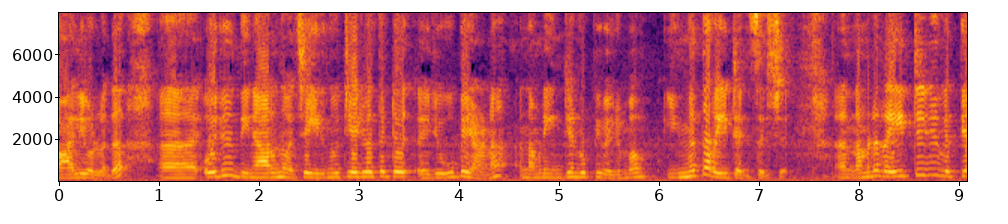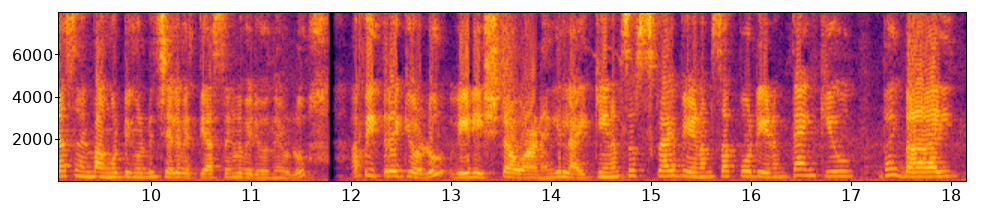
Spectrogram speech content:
വാല്യൂ ഉള്ളത്. ഒരു ദിനാർ എന്ന് വെച്ചാൽ ഇരുന്നൂറ്റി എഴുപത്തെട്ട് രൂപയാണ് നമ്മുടെ ഇന്ത്യൻ റുപ്പി വരുമ്പം ഇന്നത്തെ റേറ്റ് അനുസരിച്ച്. നമ്മുടെ റേറ്റിന് വ്യത്യാസം വരുമ്പോൾ അങ്ങോട്ടും ഇങ്ങോട്ടും ചില വ്യത്യാസങ്ങൾ വരുമെന്നേ ഉള്ളൂ. അപ്പൊ ഇത്രയൊക്കെ ഉള്ളൂ. വീഡിയോ ഇഷ്ടമാവുകയാണെങ്കിൽ ലൈക്ക് ചെയ്യണം സബ്സ്ക്രൈബ് ചെയ്യണം സപ്പോർട്ട് ചെയ്യണം. Thank Thank you. Bye-bye.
